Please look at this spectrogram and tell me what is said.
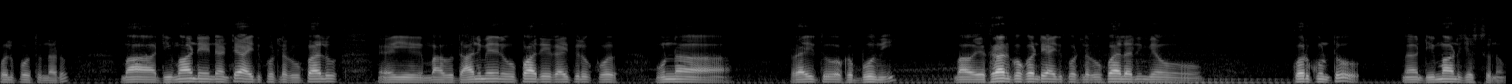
కోల్పోతున్నారు. మా డిమాండ్ ఏంటంటే ఐదు కోట్ల రూపాయలు. మాకు దాని మీద ఉపాధి రైతులు కో- ఉన్న రైతు ఒక భూమి. మా ఎకరానికి ఒకటి ఐదు కోట్ల రూపాయలని మేము కోరుకుంటూ మేము డిమాండ్ చేస్తున్నాం.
